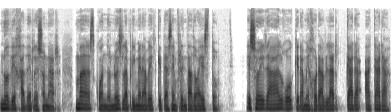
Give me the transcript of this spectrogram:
no deja de resonar, más cuando no es la primera vez que te has enfrentado a esto. Eso era algo que era mejor hablar cara a cara,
